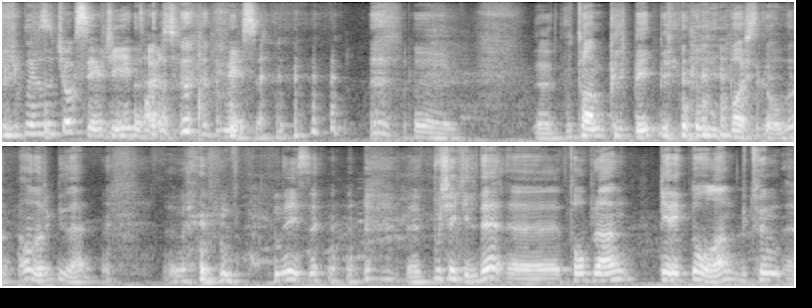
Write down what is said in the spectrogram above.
Çocuklarınızın çok seveceği tarz. Neyse. Evet. Evet, bu tam clickbait bir başlık oldu. Olur güzel. Neyse. Evet, bu şekilde e, toprağın gerekli olan bütün e,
